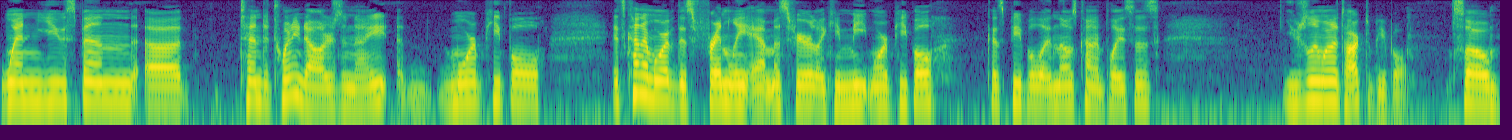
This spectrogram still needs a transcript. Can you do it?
when you spend uh, 10 to $20 a night, more people, it's kind of more of this friendly atmosphere, like you meet more people because people in those kind of places usually want to talk to people. So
